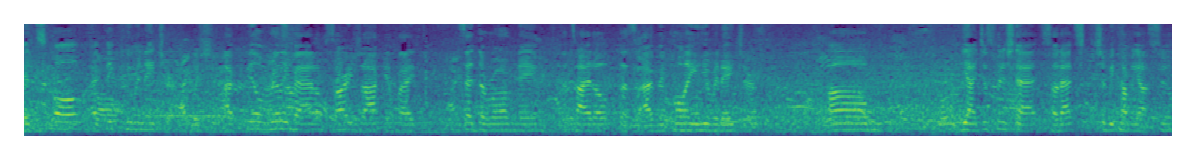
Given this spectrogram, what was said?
it's called I think Human Nature, which I feel really bad. I'm sorry, Jacques, if I said the wrong name, the title, because I've been calling it Human Nature. Um, yeah, I just finished that, so that should be coming out soon.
